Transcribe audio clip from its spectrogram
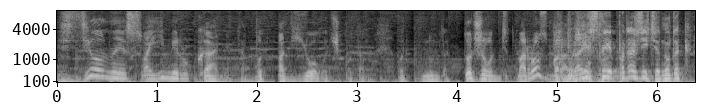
сделанное своими руками, там, вот под елочку, там, вот, ну, тот же вот Дед Мороз, борода. из Если, подождите, ну так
